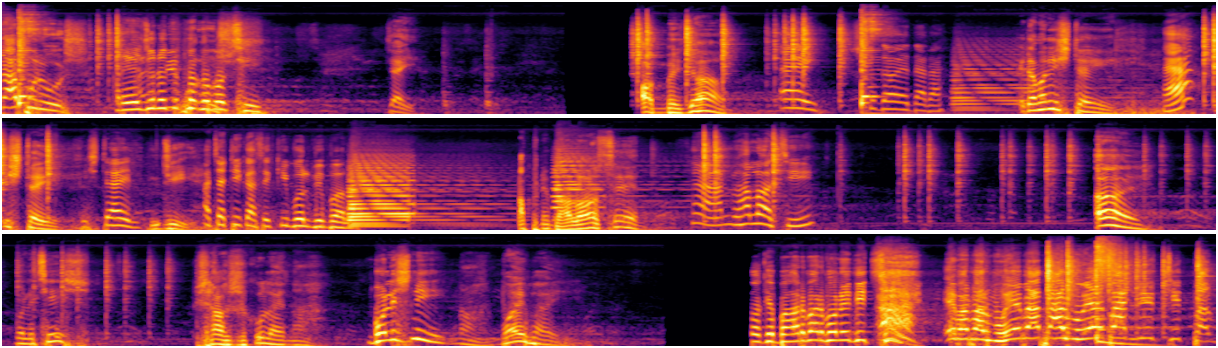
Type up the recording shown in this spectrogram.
কাপুরুষ। আর এই জন্য তো তোকে বলছি। যাই। আম্মে যান এই হয়ে দাঁড়া। এটা আমার স্টাইল হ্যাঁ? স্টাইল স্টাইল জি। আচ্ছা ঠিক আছে কি বলবি বল? আপনি ভালো আছেন? হ্যাঁ আমি ভালো আছি। এই বলেছিস? সাহস কুলায় না। বলিসনি? না ভয় ভাই। তোকে বারবার বলে দিচ্ছি। এবার পারব এবার পারব এবার নিশ্চিত পারব।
